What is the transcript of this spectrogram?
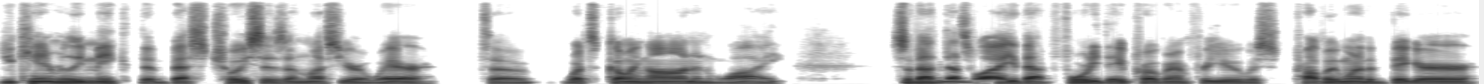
you can't really make the best choices unless you're aware to what's going on and why. So that mm-hmm. that's why that 40 day program for you was probably one of the bigger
